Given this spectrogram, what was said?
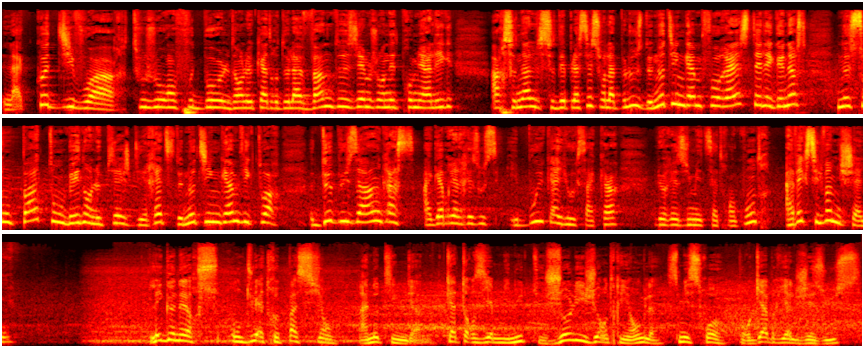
la Côte d'Ivoire. Toujours en football, dans le cadre de la 22e journée de Première Ligue, Arsenal se déplaçait sur la pelouse de Nottingham Forest et les Gunners ne sont pas tombés dans le piège des Reds de Nottingham. Victoire 2 buts à 1 grâce à Gabriel Jesus et Bukayo Saka. Le résumé de cette rencontre avec Sylvain Michel. Les Gunners ont dû être patients à Nottingham. 14e minute, joli jeu en triangle. Smith Rowe pour Gabriel Jesus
